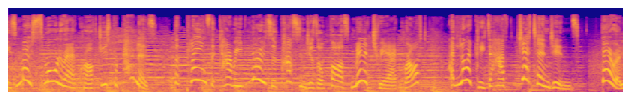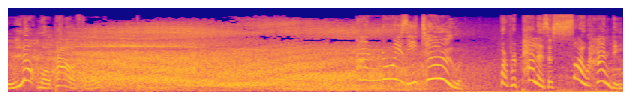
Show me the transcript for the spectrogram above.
These days, most smaller aircraft use propellers, but planes that carry loads of passengers or fast military aircraft are likely to have jet engines. They're a lot more powerful. And noisy too! But propellers are so handy,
